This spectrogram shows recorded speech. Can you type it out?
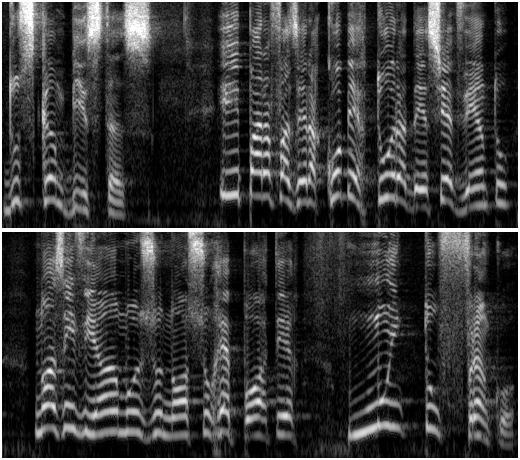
dos cambistas. E para fazer a cobertura desse evento, nós enviamos o nosso repórter Muito Franco.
